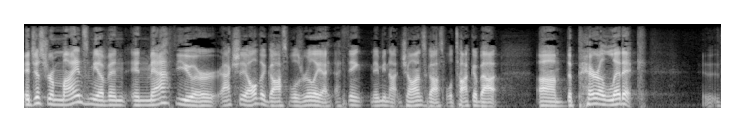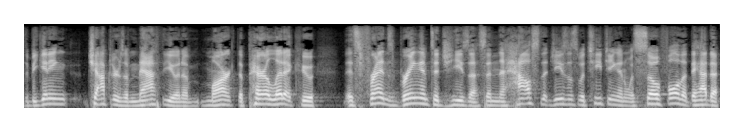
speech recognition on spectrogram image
it just reminds me of in, in Matthew, or actually all the Gospels, really, I, I think maybe not John's Gospel, talk about um, the paralytic. The beginning chapters of Matthew and of Mark, the paralytic who his friends bring him to Jesus, and the house that Jesus was teaching in was so full that they had to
